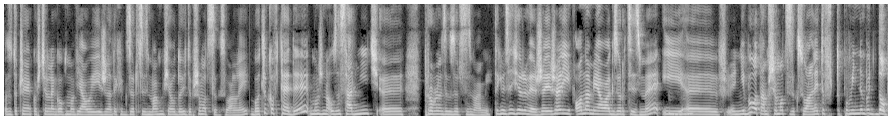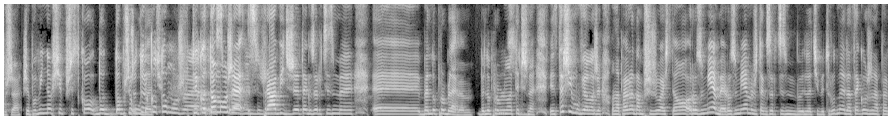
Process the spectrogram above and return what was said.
z otoczenia kościelnego wmawiały jej, że na tych egzorcyzmach musiało dojść do przemocy seksualnej, bo tylko wtedy można uzasadnić e, problem z egzorcyzmami. W takim sensie, że wiesz, że jeżeli ona miała egzorcyzmy i Mhm. e, nie było tam przemocy seksualnej, to, to powinno być dobrze, że powinno się wszystko do, dobrze Że udać. tylko to może Tylko to może sprawić, że- sprawić, że te egzorcyzmy e, będą problemem, będą problematyczne. Więc też jej mówiono, że o, na pewno tam przeżyłaś, no rozumiemy, rozumiemy, że te egzorcyzmy były dla ciebie trudne, dlatego, że na pewno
